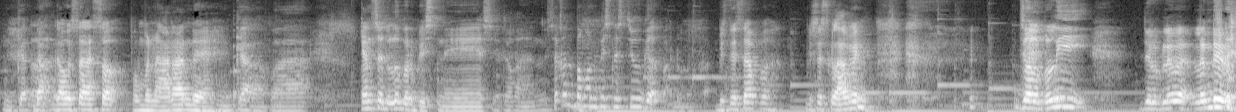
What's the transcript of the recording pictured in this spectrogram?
Enggak Nggak, lah. nggak usah sok pembenaran deh. Enggak lah, Pak. Kan saya dulu berbisnis itu kan. Saya kan bangun bisnis juga, Pak, dulu, Pak. Bisnis apa? Bisnis kelamin. Jual beli. Jual beli apa? Lendir.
